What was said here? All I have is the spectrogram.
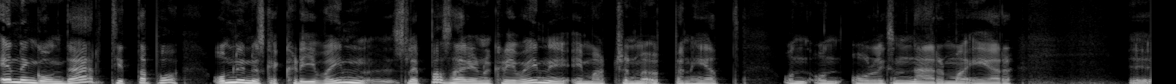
än en gång där, titta på, om ni nu ska kliva in, släppa sargen och kliva in i, i matchen med öppenhet och, och, och liksom närma er eh,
